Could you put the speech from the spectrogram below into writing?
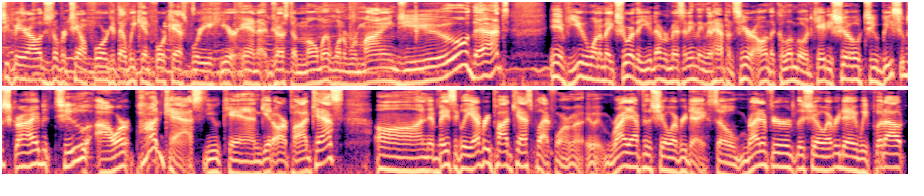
Chief Meteorologist over at Channel 4. Get that weekend forecast for you here in just a moment. Want to remind you that if you want to make sure that you never miss anything that happens here on the Colombo and Katie Show, to be subscribed to our podcast. You can get our podcast on basically every podcast platform uh, right after the show every day. So, right after the show every day, we put out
